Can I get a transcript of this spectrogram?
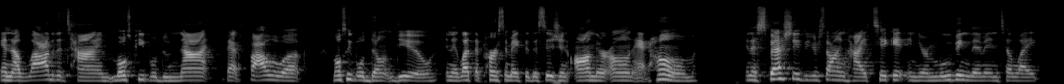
And a lot of the time, most people do not, that follow up, most people don't do. And they let the person make the decision on their own at home. And especially if you're selling high ticket and you're moving them into like,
